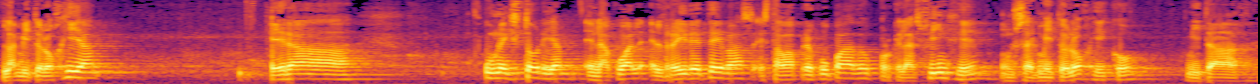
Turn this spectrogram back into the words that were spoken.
la mitología era una historia en la cual el rey de Tebas estaba preocupado porque la Esfinge, un ser mitológico, mitad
